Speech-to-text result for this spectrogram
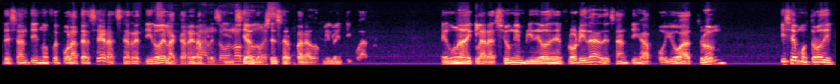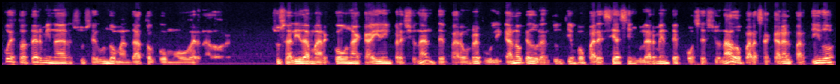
De Santis no fue por la tercera, se retiró de la carrera presidencial, don César, para 2024. En una declaración en video desde Florida, De Santis apoyó a Trump y se mostró dispuesto a terminar su segundo mandato como gobernador. Su salida marcó una caída impresionante para un republicano que durante un tiempo parecía singularmente posesionado para sacar al partido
